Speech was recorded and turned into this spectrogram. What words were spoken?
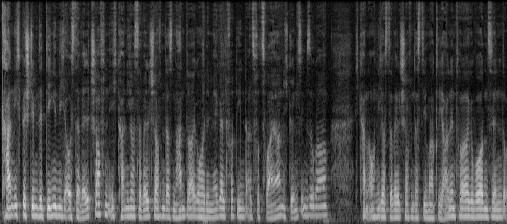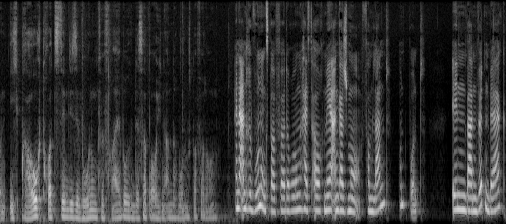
kann ich bestimmte Dinge nicht aus der Welt schaffen. Ich kann nicht aus der Welt schaffen, dass ein Handwerker heute mehr Geld verdient als vor zwei Jahren. Ich gönne es ihm sogar. Ich kann auch nicht aus der Welt schaffen, dass die Materialien teurer geworden sind. Und ich brauche trotzdem diese Wohnung für Freiburg und deshalb brauche ich eine andere Wohnungsbauförderung. Eine andere Wohnungsbauförderung heißt auch mehr Engagement vom Land und Bund. In Baden-Württemberg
